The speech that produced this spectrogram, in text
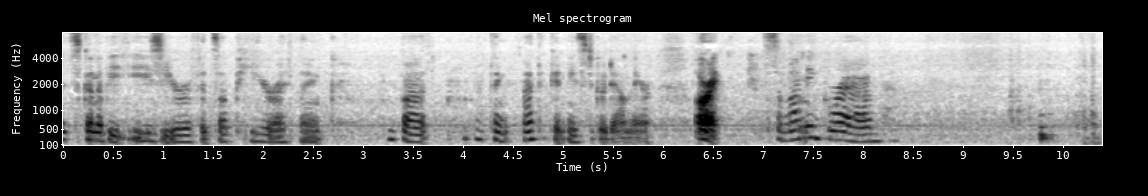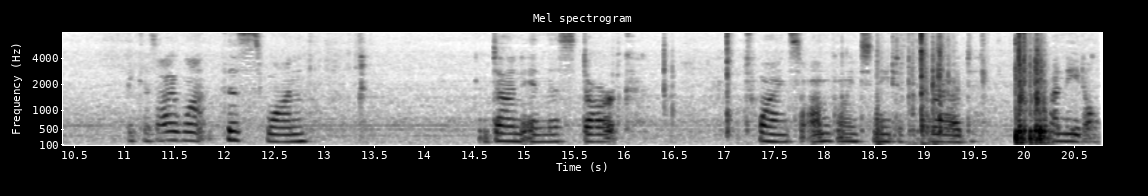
it's going to be easier if it's up here, I think. But I think I think it needs to go down there. All right. So let me grab because I want this one done in this dark twine, so I'm going to need to thread a needle.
